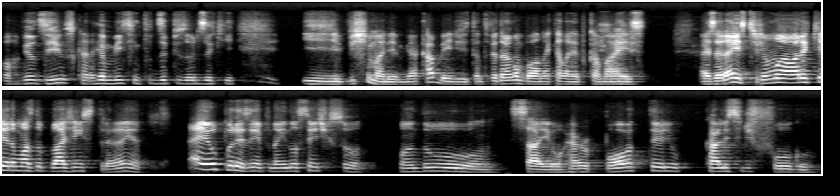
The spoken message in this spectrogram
Oh, meu Deus, cara, realmente tem todos os episódios aqui. E, vixe Maria, me acabei de tanto ver Dragon Ball naquela época, mas... mas era isso, tinha uma hora que era umas dublagens estranhas. É eu, por exemplo, na Inocente que sou, quando saiu Harry Potter e o Cálice de Fogo.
